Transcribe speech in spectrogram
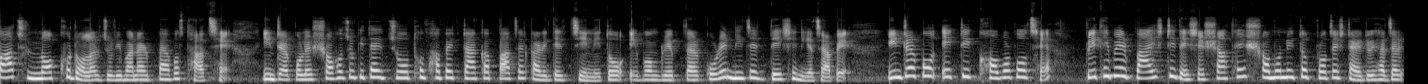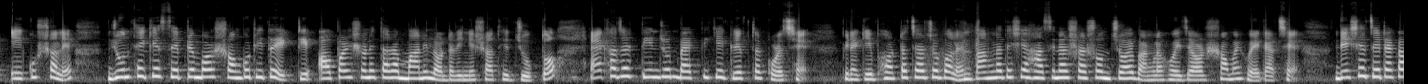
পাঁচ লক্ষ ডলার জরিমানার ব্যবস্থা আছে। ইন্টারপোলের সহযোগিতায় যৌথভাবে টাকা পাচারকারীদের চিহ্নিত এবং গ্রেপ্তার করে নিজের দেশে নিয়ে যাবে। ইন্টারপোল একটি খবর বলছে, পৃথিবীর বাইশটি দেশের সাথে সমন্বিত প্রচেষ্টায় দুই হাজার একুশ সালে জুন থেকে সেপ্টেম্বর সংগঠিত একটি অপারেশনে তারা মানি লন্ডারিংয়ের সাথে যুক্ত। এক তিনজন ব্যক্তিকে গ্রেফতার করেছে। পিনাকি ভট্টাচার্য বলেন, বাংলাদেশে হাসিনার শাসন জয় বাংলা হয়ে যাওয়ার সময় হয়ে গেছে। দেশে যে টাকা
